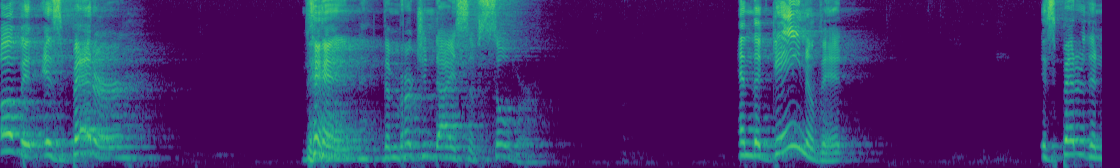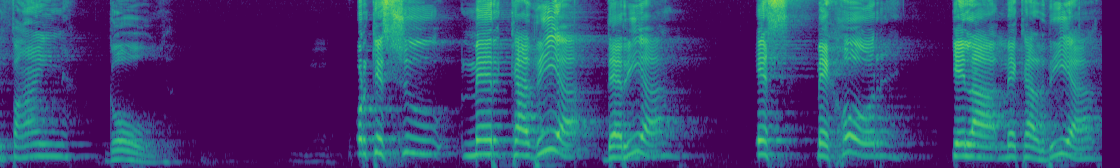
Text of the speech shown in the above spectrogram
of it is better than the merchandise of silver. And the gain of it is better than fine gold. Porque su mercadería es mejor que la mercadería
